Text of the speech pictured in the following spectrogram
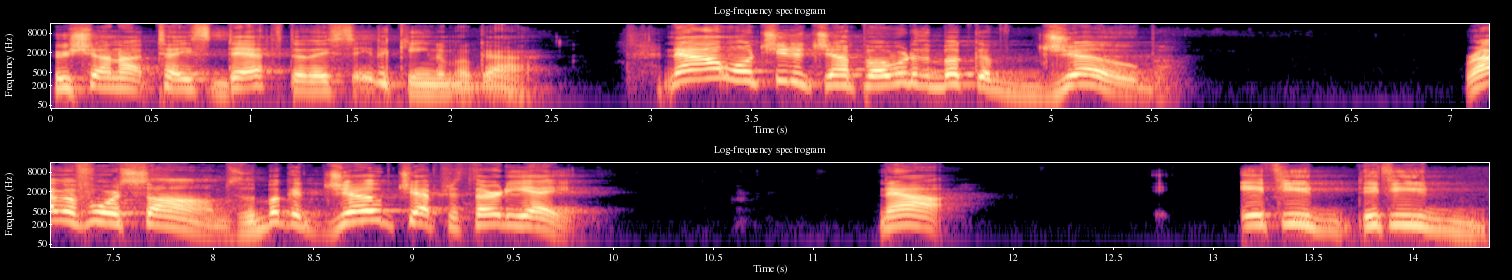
who shall not taste death till they see the kingdom of God. Now I want you to jump over to the book of Job, right before Psalms, the book of Job, chapter 38. Now, if you if you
